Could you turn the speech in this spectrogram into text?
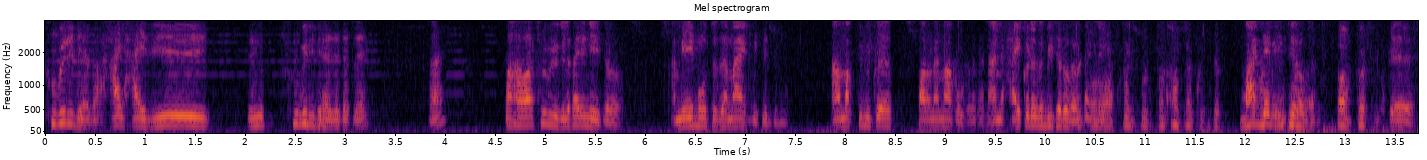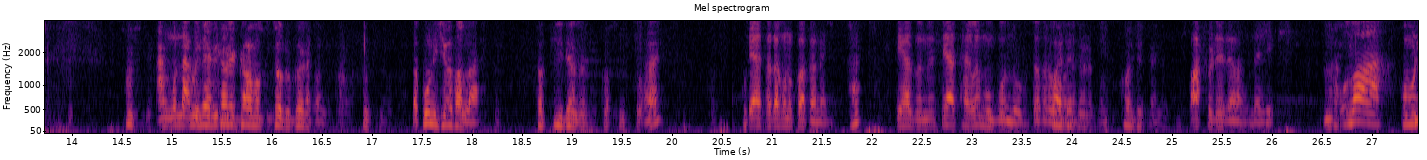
সুবেরি দেখা যায় হাই হাই রে। সুবেরি দেখা যাইতেছে। হ্যাঁ? পাহাড় সুবেরি গুলো পারি নিয়েছো আমি এই মুহূর্তে যা মাইক লিখে দিব। আমাকে তুমি করে পারো না মাকে করে আমি হাইকোর্টে তো বিচার হবে মাক দেবে বিচার হবে আঙ্গুর না তা কোন হিসেবে পারলা হ্যাঁ টেয়া ছাড়া কোনো কথা নাই। হ্যাঁ? জন্য থাকলে মুখ বন্ধ তাছাড়া হবে। না। পাঁচশো টাকা জানাম ডাইরেক্ট ওমা কমুন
